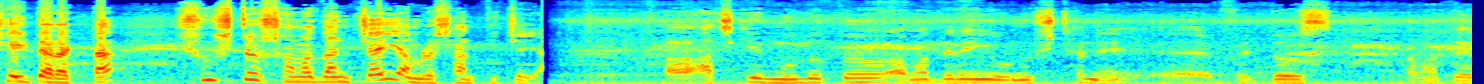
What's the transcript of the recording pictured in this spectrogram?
সেইটার একটা সুষ্ঠু সমাধান চাই, আমরা শান্তি চাই। আজকে মূলত আমাদের এই অনুষ্ঠানে ফেরদৌস, আমাদের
